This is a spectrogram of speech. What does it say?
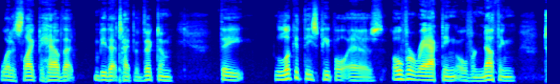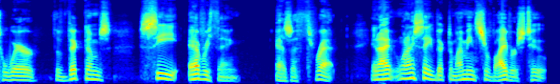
what it's like to have that be that type of victim, they look at these people as overreacting over nothing to where the victims see everything as a threat. And I when I say victim, I mean survivors too.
